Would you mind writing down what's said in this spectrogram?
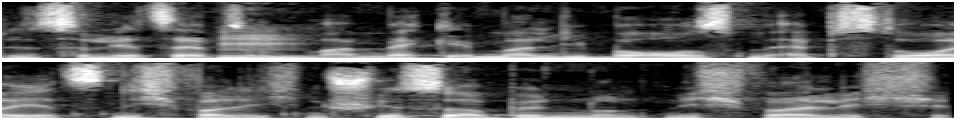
installiere selbst mhm. auf meinem Mac immer lieber aus dem App Store, jetzt nicht, weil ich ein Schisser bin und nicht, weil ich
